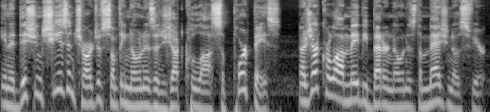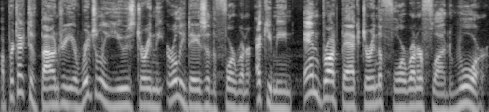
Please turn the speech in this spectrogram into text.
In addition, she is in charge of something known as a Jatkula support base. Now, Jatkula may be better known as the Maginot Sphere, a protective boundary originally used during the early days of the Forerunner Ecumene and brought back during the Forerunner Flood War.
